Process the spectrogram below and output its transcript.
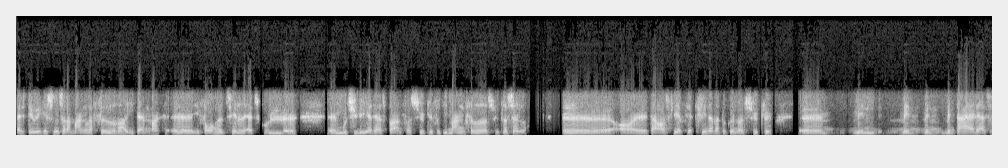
Altså, det er jo ikke sådan, at der mangler fædre i Danmark øh, i forhold til at skulle øh, motivere deres børn for at cykle, fordi mange fædre cykler selv. Øh, og øh, der er også flere og flere kvinder, der begynder at cykle. Øh, men, men, men, men der er det altså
